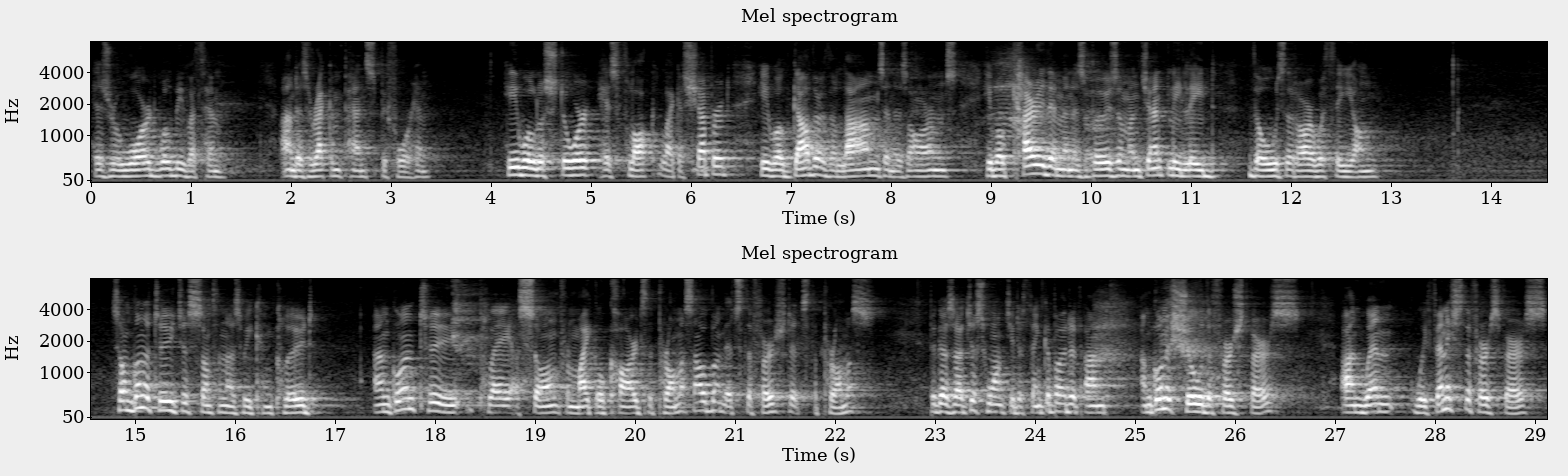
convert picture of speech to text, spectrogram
his reward will be with him, and his recompense before him. He will restore his flock like a shepherd. He will gather the lambs in his arms. He will carry them in his bosom and gently lead those that are with the young. So I'm going to do just something as we conclude. I'm going to play a song from Michael Card's The Promise album. It's the first, it's The Promise, because I just want you to think about it. And I'm going to show the first verse. And when we finish the first verse,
